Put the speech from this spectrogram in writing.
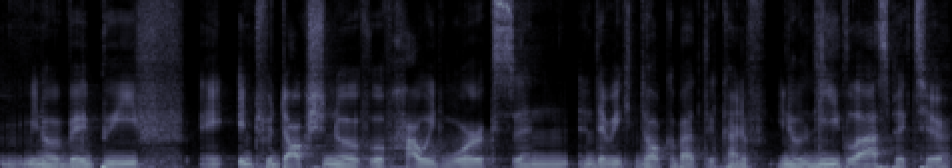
you know, a very brief introduction of, of how it works and, and then we can talk about the kind of, you know, legal aspects here.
